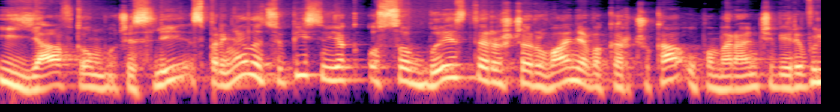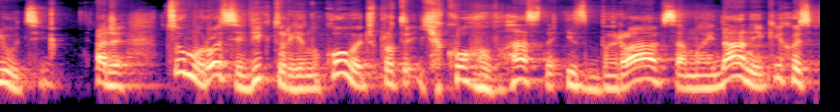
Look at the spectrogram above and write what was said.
і я в тому числі, сприйняли цю пісню як особисте розчарування Вакарчука у помаранчевій революції. Адже в цьому році Віктор Янукович, проти якого власне і збирався майдан якихось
